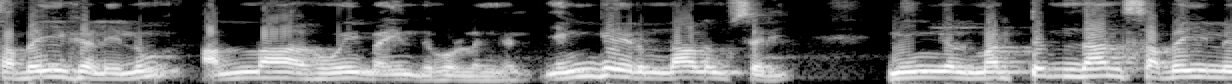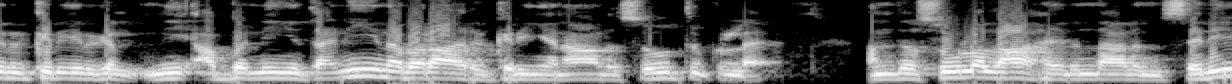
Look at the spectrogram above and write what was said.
சபைகளிலும் அல்லாஹுவை பயந்து கொள்ளுங்கள். எங்கே இருந்தாலும் சரி நீங்கள் மட்டும்தான் சபையில் இருக்கிறீர்கள். நீ அப்ப நீங்க தனி நபரா இருக்கிறீங்க நாலு சவுத்துக்குள்ள. அந்த சூழலாக இருந்தாலும் சரி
